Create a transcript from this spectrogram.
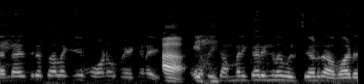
രണ്ടായിരത്തി ഇരുപത്തി ആറിലൊക്കെ ഈ ഫോൺ ഉപയോഗിക്കണേ. ഈ കമ്പനിക്കാർ നിങ്ങളെ വിളിച്ചുകൊണ്ട് അവാർഡ്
